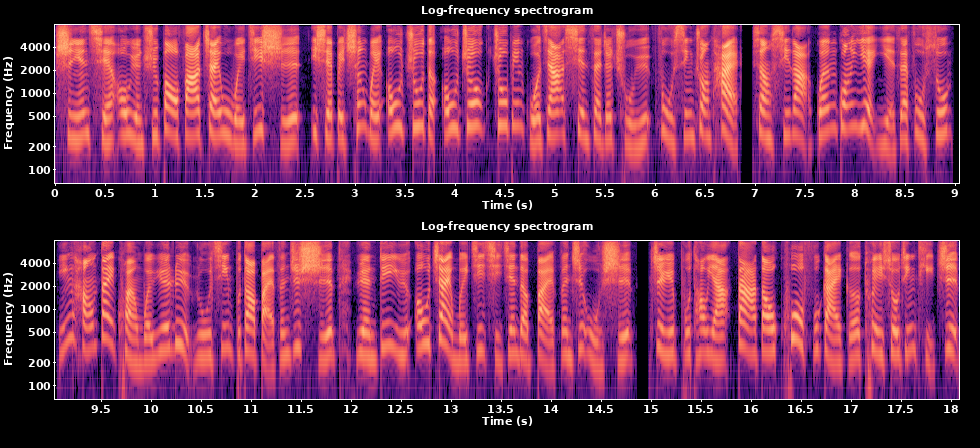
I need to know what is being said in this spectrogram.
十年前，欧元区爆发债务危机时，一些被称为“欧洲”的欧洲周边国家，现在则处于复兴状态。像希腊，观光业也在复苏，银行贷款违约率如今不到百分之十，远低于欧债危机期间的百分之五十。至于葡萄牙，大刀阔斧改革退休金体制，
